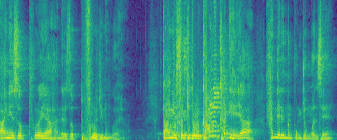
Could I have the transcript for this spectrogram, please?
땅에서 풀어야 하늘에서 풀어지는 거예요. 땅에서 기도를 강력하게 해야 하늘에 있는 공중권세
